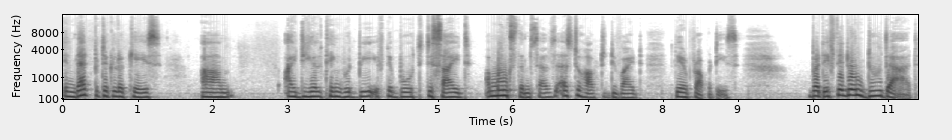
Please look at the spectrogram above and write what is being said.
In that particular case, um, ideal thing would be if they both decide amongst themselves as to how to divide their properties. But if they don't do that,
